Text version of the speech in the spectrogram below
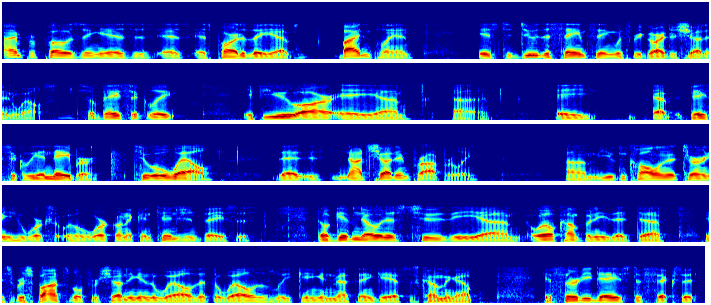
I'm proposing is, is as as part of the uh, Biden plan, is to do the same thing with regard to shut-in wells. So basically, if you are a um, uh, a uh, basically a neighbor to a well that is not shut in properly, um, you can call an attorney who works who will work on a contingent basis. They'll give notice to the um, oil company that uh, is responsible for shutting in the well that the well is leaking and methane gas is coming up. You have 30 days to fix it.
